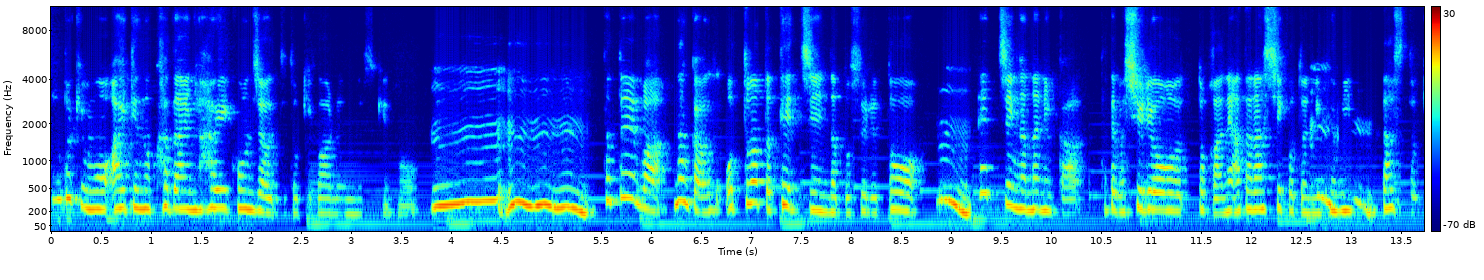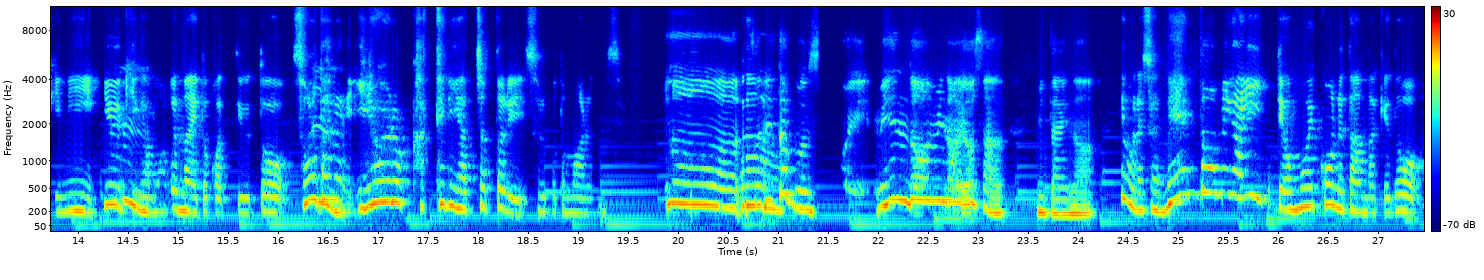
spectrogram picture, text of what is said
その時も相手の課題に入り込んじゃうって時があるんですけどうーんうんうん例えばなんか夫だったらテッチンだとするとうんうん。ペッチンが何か例えば狩猟とかね新しいことに踏み出す時に勇気が持てないとかっていうとそのためにいろいろ勝手にやっちゃったりすることもあるんですよ。ああ、それ多分すごい面倒見の良さみたいな。でもねそれ面倒見がいいって思い込んでたんだけど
